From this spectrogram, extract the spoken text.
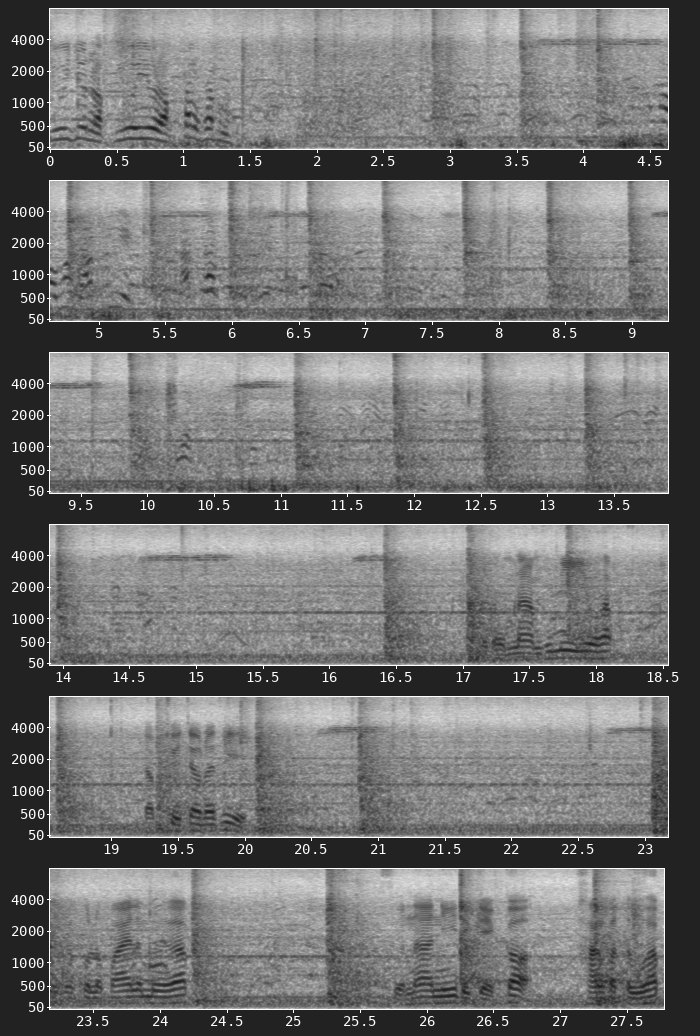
ยู่อยู่หรอกยูยูหรอกไปครับเข้ามาดักอีกดักครับดมน้ำที่นี่อยู่ครับดับช่วยเจ้าหน้าที่นี่ก็คนละไม้ละมือครับ ส่วนหน้านี้เด็กๆก็ พังประตูครับ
